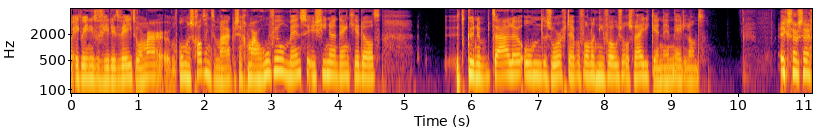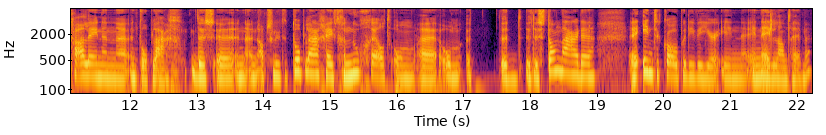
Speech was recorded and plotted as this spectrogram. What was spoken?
ik weet niet of je dit weet hoor, maar om een schatting te maken, zeg maar, hoeveel mensen in China denk je dat het kunnen betalen om de zorg te hebben van het niveau zoals wij die kennen in Nederland? Ik zou zeggen alleen een, een toplaag. Dus uh, een, een absolute toplaag heeft genoeg geld om, uh, om het de standaarden in te kopen die we hier in, in Nederland hebben.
